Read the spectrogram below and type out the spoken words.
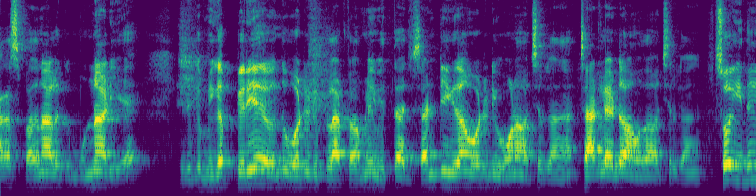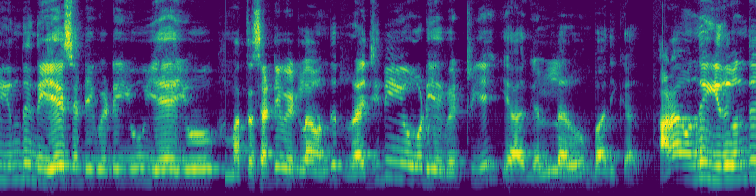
ஆகஸ்ட் பதினாலுக்கு முன்னாடியே இதுக்கு மிகப்பெரிய வந்து ஓடிடி பிளாட்ஃபார்ம்லேயும் வித்தாச்சு. சன் டிவி தான் ஓடிடி ஓனாக வச்சுருக்காங்க. சேட்டலைட்டும் அவங்க தான் வச்சுருக்காங்க. ஸோ இது வந்து இந்த ஏ சர்டிஃபிகேட் யூ ஏயு மற்ற சர்டிஃபிகேட்லாம் வந்து ரஜினியோடைய வெற்றியை எல்லோரும் எல்லாரும் பாதிக்காது. ஆனால் வந்து இது வந்து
